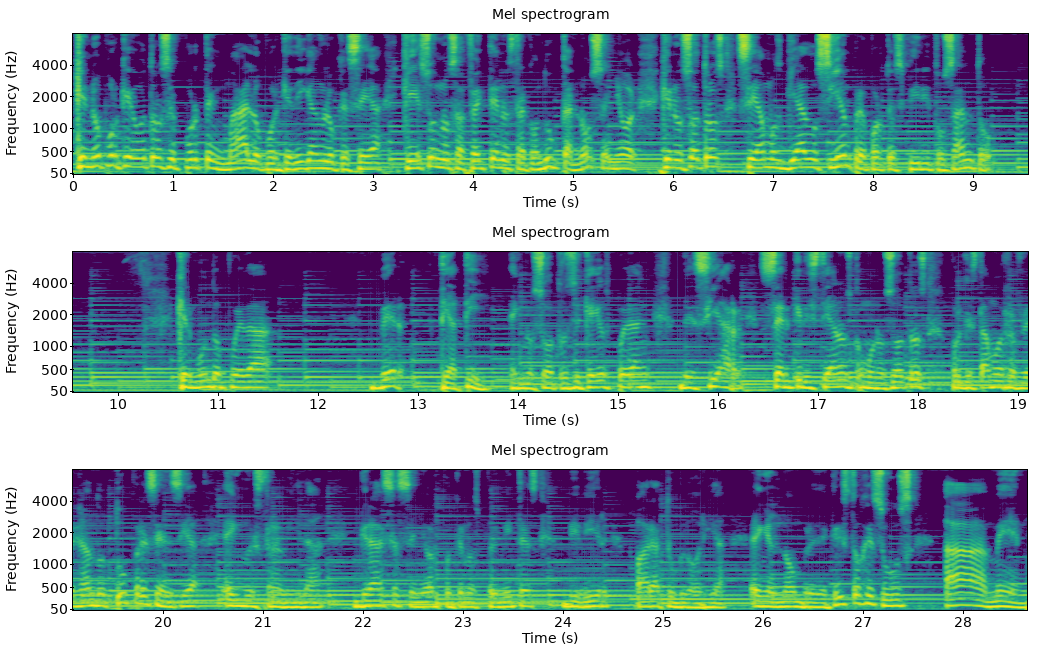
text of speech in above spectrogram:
Que no porque otros se porten mal o porque digan lo que sea, que eso nos afecte nuestra conducta. No, Señor. Que nosotros seamos guiados siempre por tu Espíritu Santo. Que el mundo pueda verte a ti en nosotros y que ellos puedan desear ser cristianos como nosotros porque estamos reflejando tu presencia en nuestra vida. Gracias Señor porque nos permites vivir para tu gloria. En el nombre de Cristo Jesús. Amén.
